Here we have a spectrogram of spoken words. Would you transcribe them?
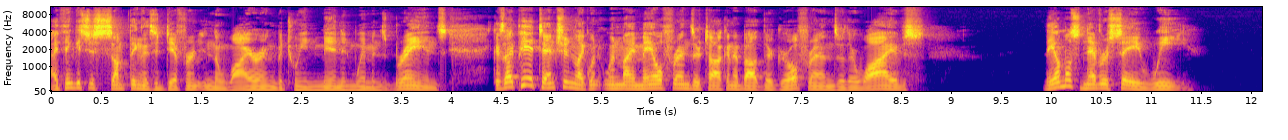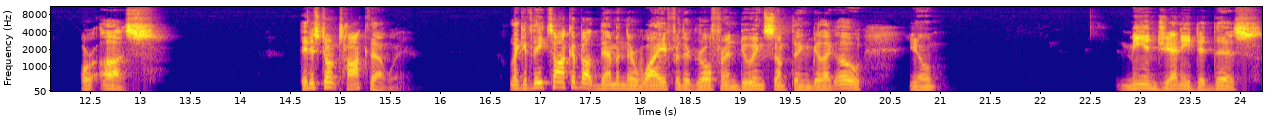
I think it's just something that's different in the wiring between men and women's brains. Because I pay attention, like when, when my male friends are talking about their girlfriends or their wives, they almost never say we or us. They just don't talk that way. Like if they talk about them and their wife or their girlfriend doing something, be like, oh, you know, me and Jenny did this.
